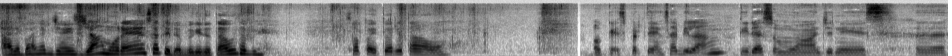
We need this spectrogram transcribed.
ada banyak jenis jamur ya, saya tidak begitu tahu tapi siapa itu ada tahu. Oke, seperti yang saya bilang, tidak semua jenis eh,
